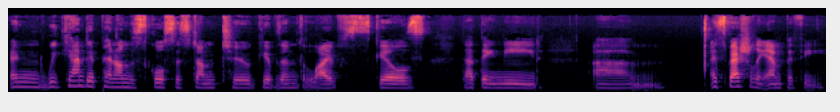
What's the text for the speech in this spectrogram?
And we can't depend on the school system to give them the life skills that they need, um, especially empathy,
